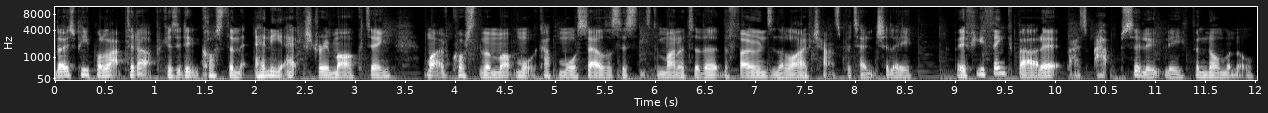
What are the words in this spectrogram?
those people lapped it up because it didn't cost them any extra in marketing. Might have cost them a, more, a couple more sales assistants to monitor the, the phones and the live chats potentially. But if you think about it, that's absolutely phenomenal.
